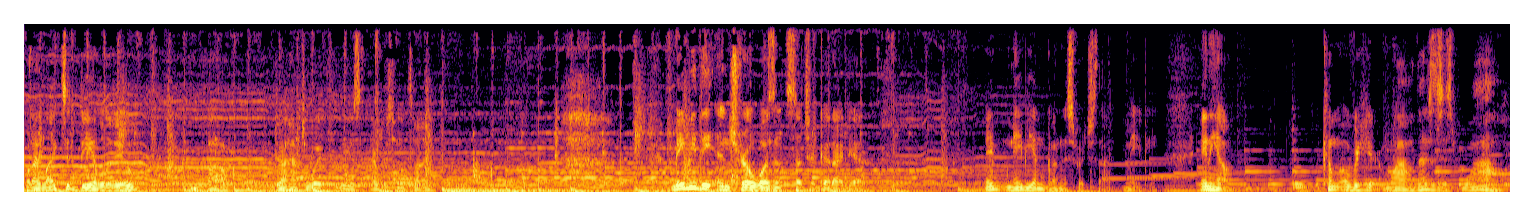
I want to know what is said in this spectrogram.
What I'd like to be able to do. Oh, do I have to wait for these every single time? Maybe the intro wasn't such a good idea. Maybe, maybe I'm going to switch that. Maybe. Anyhow, come over here. Wow, that is just wow.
